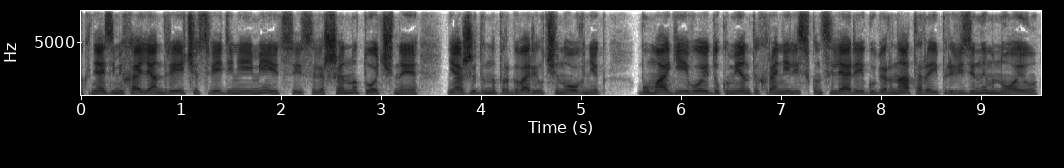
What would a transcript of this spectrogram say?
О князе Михаиле Андреевиче сведения имеются и совершенно точные, неожиданно проговорил чиновник. Бумаги его и документы хранились в канцелярии губернатора и привезены мною.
